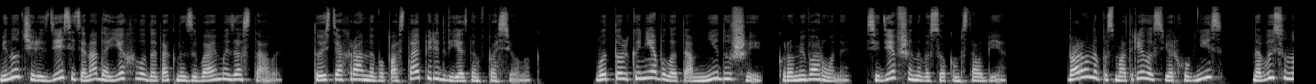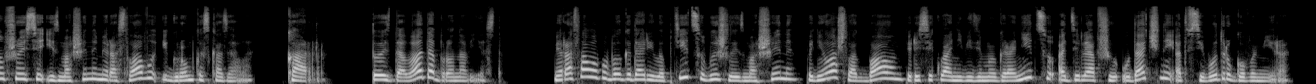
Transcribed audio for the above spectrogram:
Минут через десять она доехала до так называемой заставы, то есть охранного поста перед въездом в поселок. Вот только не было там ни души, кроме вороны, сидевшей на высоком столбе. Ворона посмотрела сверху вниз на высунувшуюся из машины Мирославу и громко сказала «Карр», то есть дала добро на въезд. Мирослава поблагодарила птицу, вышла из машины, подняла шлагбаум, пересекла невидимую границу, отделявшую удачный от всего другого мира.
